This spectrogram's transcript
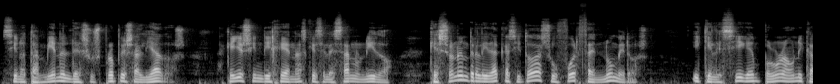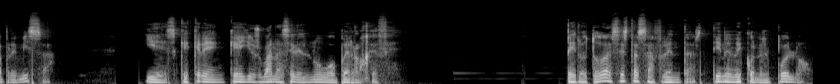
sino también el de sus propios aliados, aquellos indígenas que se les han unido, que son en realidad casi toda su fuerza en números, y que le siguen por una única premisa, y es que creen que ellos van a ser el nuevo perro jefe. Pero todas estas afrentas tienen eco en el pueblo,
